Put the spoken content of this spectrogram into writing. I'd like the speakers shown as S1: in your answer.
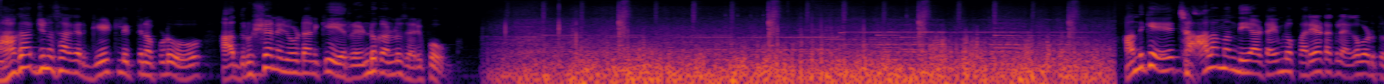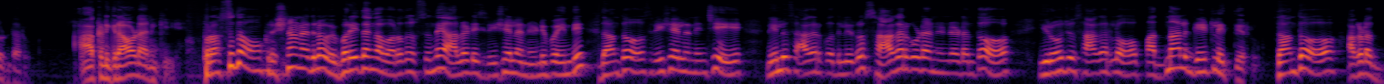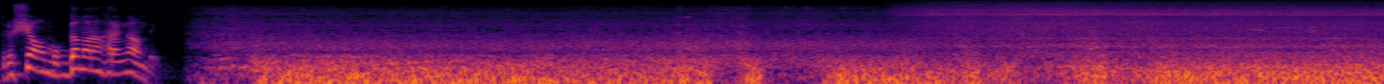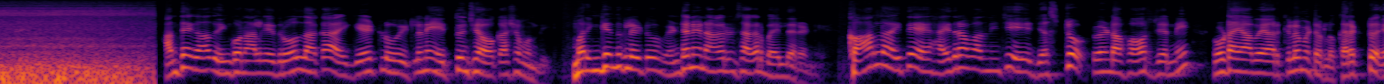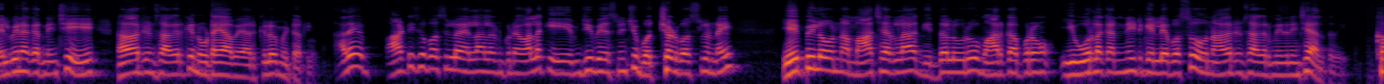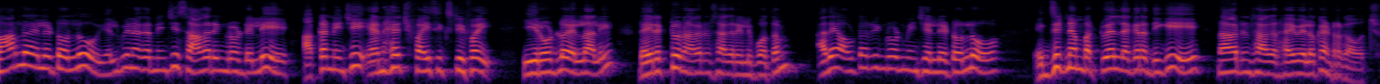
S1: నాగార్జున సాగర్ గేట్లు ఎత్తినప్పుడు ఆ దృశ్యాన్ని చూడడానికి రెండు కళ్ళు సరిపోవు. అందుకే చాలామంది ఆ టైంలో పర్యాటకులు ఎగబడుతుంటారు అక్కడికి రావడానికి. ప్రస్తుతం కృష్ణానదిలో విపరీతంగా వరద వస్తుంది. ఆల్రెడీ శ్రీశైలం నిండిపోయింది. దాంతో శ్రీశైలం నుంచి నీళ్ళు సాగర్ వదిలిరు సాగర్ కూడా నిండడంతో ఈరోజు సాగర్లో పద్నాలుగు గేట్లు ఎత్తిర్రు. దాంతో అక్కడ దృశ్యం ముగ్ధ మనోహరంగా ఉంది. అంతేకాదు ఇంకో నాలుగైదు రోజుల దాకా ఈ గేట్లు ఇట్లనే ఎత్తుంచే అవకాశం ఉంది. మరి ఇంకెందుకు లేటు? వెంటనే నాగార్జున సాగర్ బయలుదేరండి. కార్లో అయితే హైదరాబాద్ నుంచి just two and half hours journey నూట యాభై ఆరు కిలోమీటర్లు. కరెక్ట్ ఎల్బీ నగర్ నుంచి నాగార్జున సాగర్కి నూట యాభై ఆరు కిలోమీటర్లు. అదే ఆర్టీసీ బస్సుల్లో వెళ్ళాలనుకునే వాళ్ళకి ఎంజీబీఎస్ నుంచి బొచ్చడు బస్సులు ఉన్నాయి. ఏపీలో ఉన్న మాచర్ల గిద్దలూరు మార్కాపురం ఈ ఊర్లకన్నిటికి వెళ్ళే బస్సు నాగార్జున సాగర్ మీద నుంచే వెళ్తుంది. కార్లో వెళ్ళేటోళ్ళు ఎల్బీ నగర్ నుంచి సాగర్ రింగ్ రోడ్ వెళ్ళి అక్కడి నుంచి ఎన్హెచ్ ఫైవ్ సిక్స్టీ ఫైవ్ ఈ రోడ్లో వెళ్ళాలి డైరెక్ట్ నాగార్జున సాగర్ వెళ్ళిపోతాం అదే అవుటర్ రింగ్ రోడ్ నుంచి వెళ్ళేటోళ్ళు ఎగ్జిట్ నెంబర్ ట్వెల్వ్ దగ్గర దిగి నాగార్జున సాగర్ హైవేలోకి ఎంటర్ కావచ్చు.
